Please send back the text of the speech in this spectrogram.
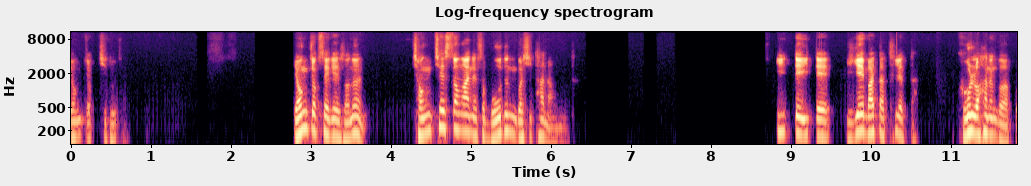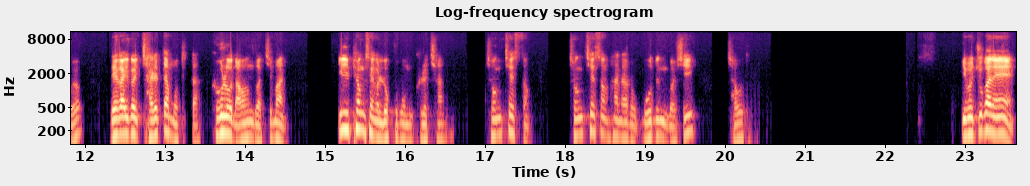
영적 지도자. 영적 세계에서는 정체성 안에서 모든 것이 다 나옵니다. 이때 이때 이게 맞다 틀렸다. 그걸로 하는 것 같고요. 내가 이걸 잘했다 못했다. 그걸로 나오는 것 같지만 일평생을 놓고 보면 그렇지 않아요. 정체성, 정체성 하나로 모든 것이 좌우됩니다. 이번 주간에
